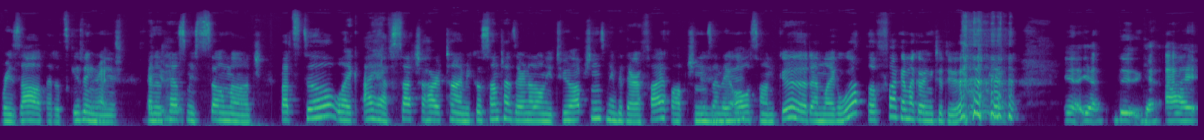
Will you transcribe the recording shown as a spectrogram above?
result that it's giving me. right. And it helps know. me so much. But still, like, I have such a hard time because sometimes there are not only two options, maybe there are five options and they Mhm. all sound good. I'm like, what the fuck am I going to do? Yeah. Yeah, yeah, the, yeah. I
